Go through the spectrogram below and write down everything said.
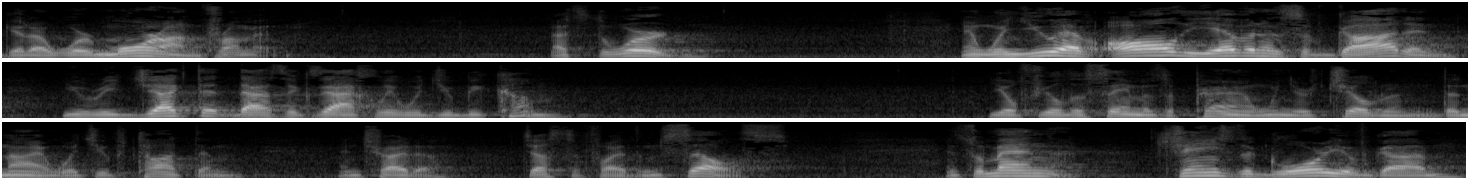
Get our word moron from it. That's the word. And when you have all the evidence of God and you reject it, that's exactly what you become. You'll feel the same as a parent when your children deny what you've taught them and try to justify themselves. And so man changed the glory of God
